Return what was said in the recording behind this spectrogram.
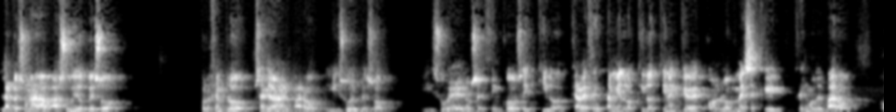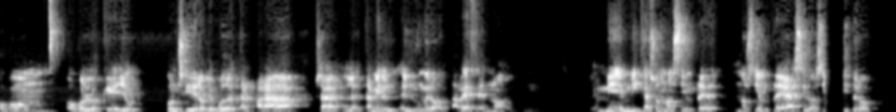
la persona ha subido peso, por ejemplo, se ha quedado en el paro y sube peso, y sube, no sé, 5 o 6 kilos, que a veces también los kilos tienen que ver con los meses que tengo de paro o con, o con los que yo considero que puedo estar parada. O sea, también el, número a veces, ¿no? En mi, en mi, caso no siempre, no siempre ha sido así, pero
